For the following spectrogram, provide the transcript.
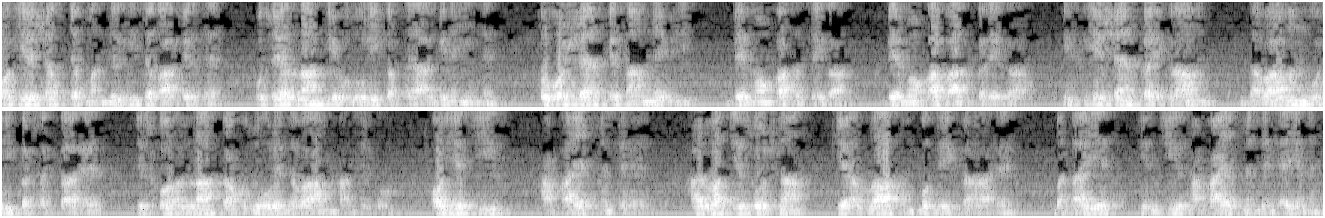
اور یہ شخص جب منزل ہی سے غافل ہے، اسے اللہ کی حضوری کا خیال بھی نہیں ہے، تو وہ شیخ کے سامنے بھی بے موقع ہنسے گا، بے موقع بات کرے گا۔ اس لیے شیخ کا اکرام دوامن وہی کر سکتا ہے جس کو اللہ کا حضور دوام حاصل ہو۔ اور یہ چیز حقائق میں سے ہے۔ ہر وقت یہ سوچنا کہ اللہ ہم کو دیکھ رہا ہے۔ بتائیے، یہ چیز حقائق میں سے ہے یا نہیں؟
